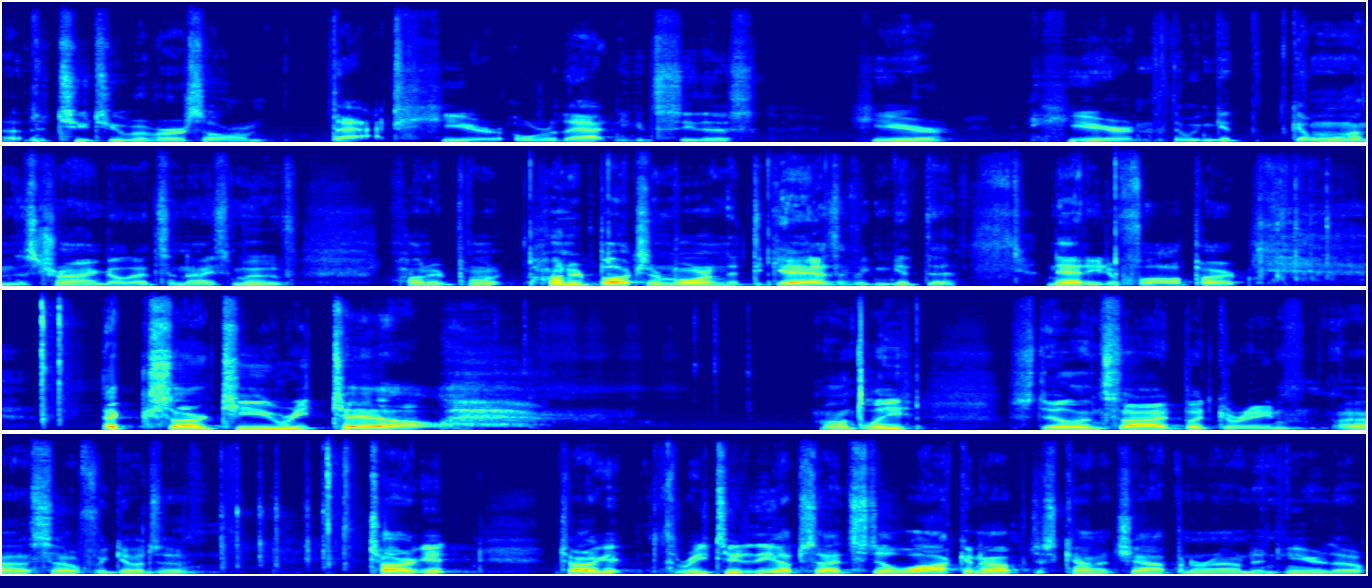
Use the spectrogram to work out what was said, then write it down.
Uh, the 2-2 reversal on that here, over that, and you can see this here, here. If we can get going on this triangle, that's a nice move. 100, point, 100 bucks or more in the gas if we can get the Natty to fall apart. XRT Retail. Monthly, still inside but green. Uh, so if we go to Target, Target, 3-2 to the upside, still walking up, just kind of chopping around in here though.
